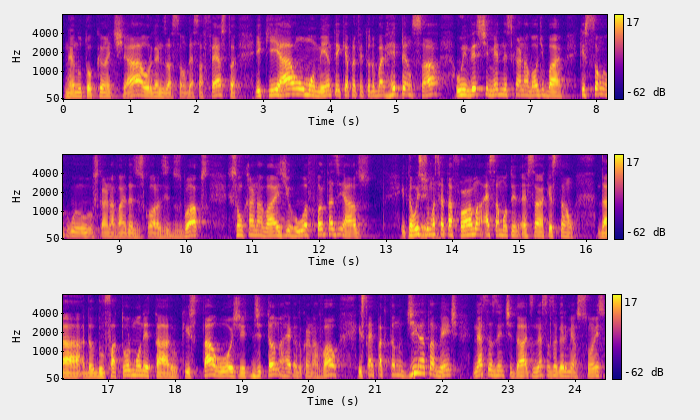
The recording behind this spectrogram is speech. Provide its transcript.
né, no tocante à organização dessa festa e que há um momento em que a prefeitura vai repensar o investimento nesse carnaval de bairro, que são os carnavais das escolas e dos blocos, que são carnavais de rua fantasiados. Então, isso, de uma certa forma, essa, essa questão da, do, do, fator monetário que está hoje ditando a regra do carnaval, está impactando diretamente nessas entidades, nessas agremiações,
